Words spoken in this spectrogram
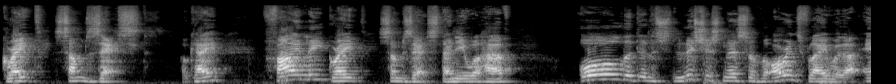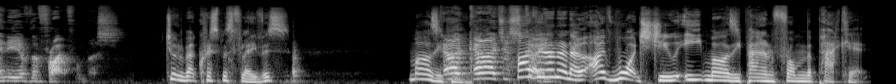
grate some zest. Okay. Finally, grate some zest, then you will have all the deliciousness of the orange flavour without any of the frightfulness. You're talking about Christmas flavours. Can I, Marzipan. can I just I've, say no, no, no. I've watched you eat marzipan from the packet.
